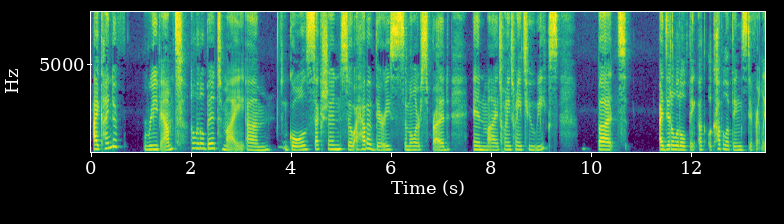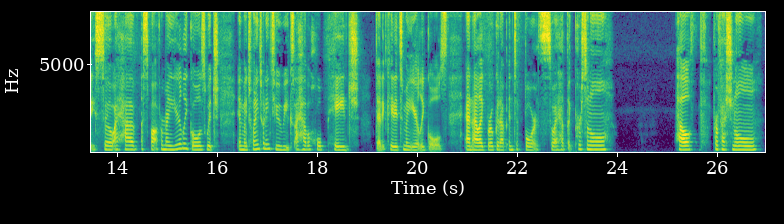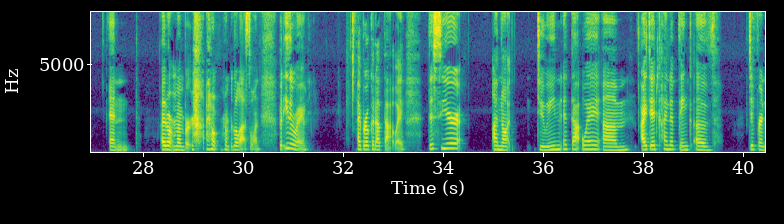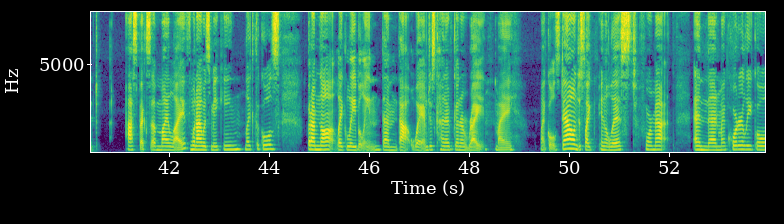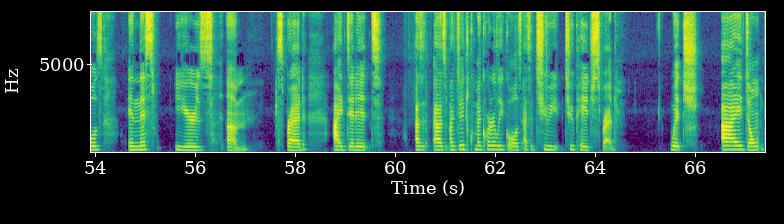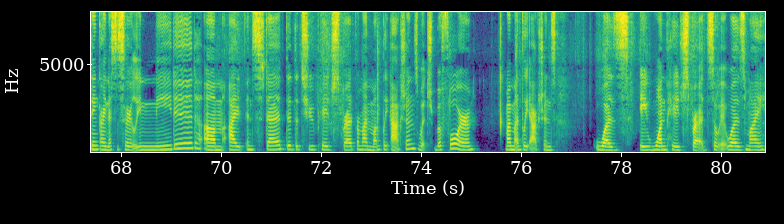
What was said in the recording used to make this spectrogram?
I kind of revamped a little bit my um, goals section. So I have a very similar spread in my 2022 weeks, but I did a little thing, a, a, couple of things differently. So I have a spot for my yearly goals, which in my 2022 weeks, I have a whole page dedicated to my yearly goals. And I like broke it up into fourths. So I had like personal, health, professional, and I don't remember. I don't remember the last one. But either way, I broke it up that way. This year, I'm not doing it that way. Um, I did kind of think of different aspects of my life when I was making like the goals, but I'm not like labeling them that way. I'm just kind of gonna write my my goals down just like in a list format and then my quarterly goals in this year's um spread I did it as as I did my quarterly goals as a two two page spread, which I don't think I necessarily needed. Um, I instead did the two page spread for my monthly actions, which before my monthly actions was a one page spread. So it was my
